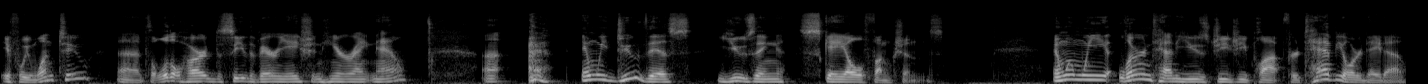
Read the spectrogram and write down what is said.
if we want to. Uh, it's a little hard to see the variation here right now. Uh, and we do this using scale functions. And when we learned how to use ggplot for tabular data,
